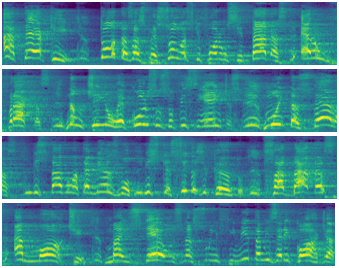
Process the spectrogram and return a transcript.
até aqui, todas as pessoas que foram citadas eram fracas, não tinham recursos suficientes, muitas delas estavam até mesmo esquecidas de canto, fadadas à morte, mas Deus, na sua infinita misericórdia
